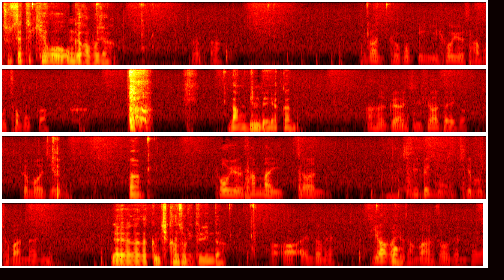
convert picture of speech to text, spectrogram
두 세트 키우고 옮겨가 보자. 그렇다. 집안 돌곡괭이 효율 4 붙여볼까? 낭비인데, 약간. 아 그냥 심심하다 이거. 그 뭐지? 어. 효율 32,767 붙여봤나 니? 야, 야, 나, 나 끔찍한 소리 들린다. 어, 어 Enderman. 비와가지고 상관 안 써도 된다 야.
